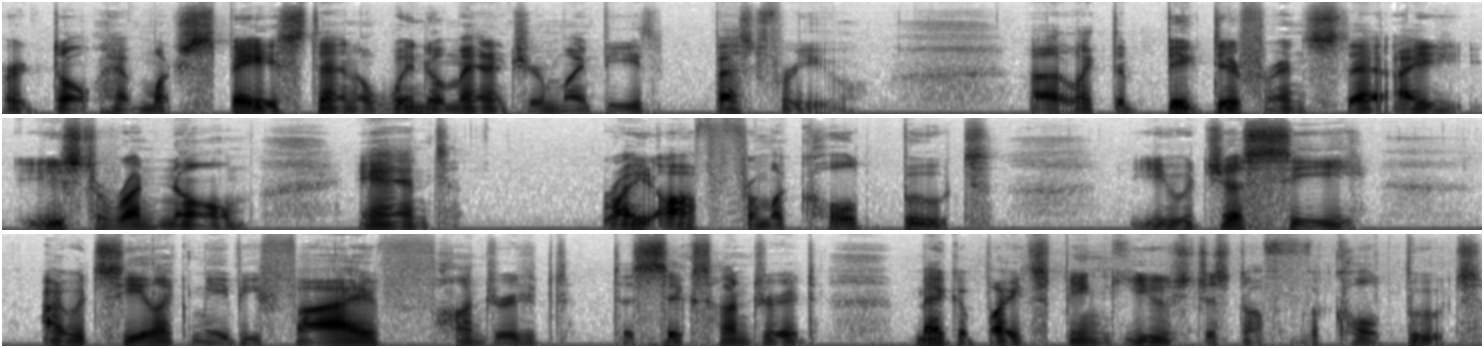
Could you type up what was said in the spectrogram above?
or don't have much space, then a window manager might be best for you. Uh, like the big difference that I used to run GNOME and right off from a cold boot, you would just see, I would see like maybe 500 to 600 megabytes being used just off of a cold boot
